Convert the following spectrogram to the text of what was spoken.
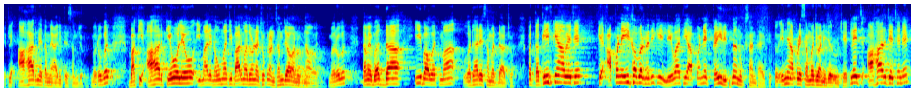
એટલે આહારને તમે આ રીતે સમજો. બરોબર? બાકી આહાર કેવો લેવો એ મારે નવમાંથી બારમા ધોરણના છોકરાને સમજાવવાનું જ ના હોય. બરોબર? તમે બધા એ બાબતમાં વધારે સમજદાર છો. પણ તકલીફ ક્યાં આવે છે? કે આપણને એ ખબર નથી કે લેવાથી આપણને કઈ રીતના નુકસાન થાય છે. તો એને આપણે સમજવાની જરૂર છે. એટલે જ આહાર જે છે ને,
